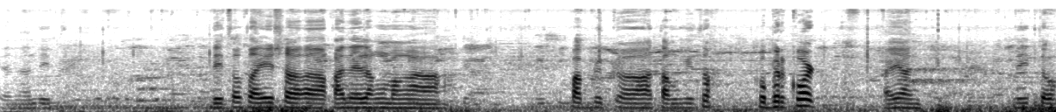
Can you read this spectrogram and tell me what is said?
Ayan, nandito. Dito tayo sa kanilang mga public uh, tawag dito, cover court. Ayan, dito.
